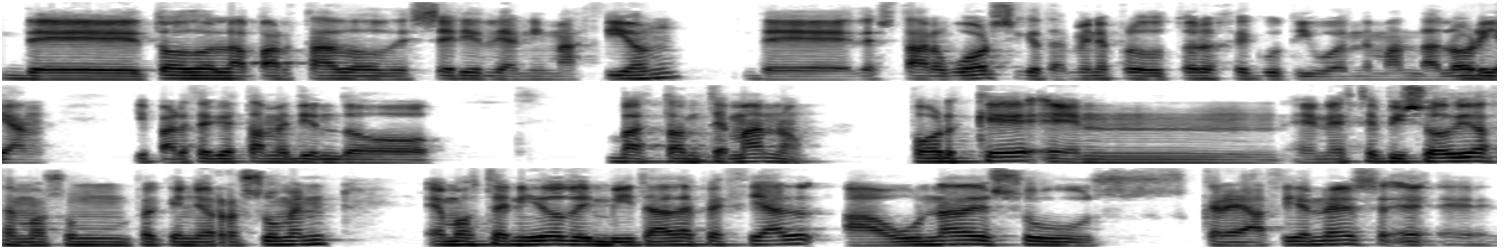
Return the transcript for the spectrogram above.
de, todo el apartado de serie de animación de, Star Wars y que también es productor ejecutivo en The Mandalorian y parece que está metiendo bastante mano porque en, en, este episodio, hacemos un pequeño resumen, hemos tenido de invitada especial a una de sus creaciones eh, eh,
